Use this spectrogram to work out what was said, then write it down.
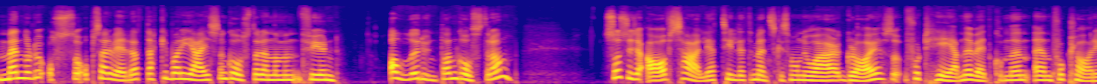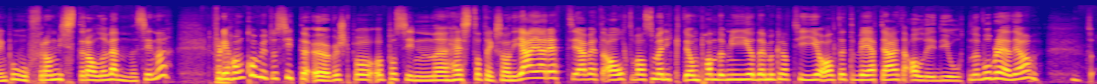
Men når du også observerer at det er ikke bare jeg som ghoster denne fyren, alle rundt han ghoster han, så syns jeg av kjærlighet til dette mennesket som han jo er glad i, så fortjener vedkommende en, en forklaring på hvorfor han mister alle vennene sine. Fordi han kommer til å sitte øverst på, på sin eh, hest og tenke sånn Jeg har rett, jeg vet alt hva som er riktig om pandemi og demokrati og alt dette vet jeg til alle idiotene. Hvor ble de av? Så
